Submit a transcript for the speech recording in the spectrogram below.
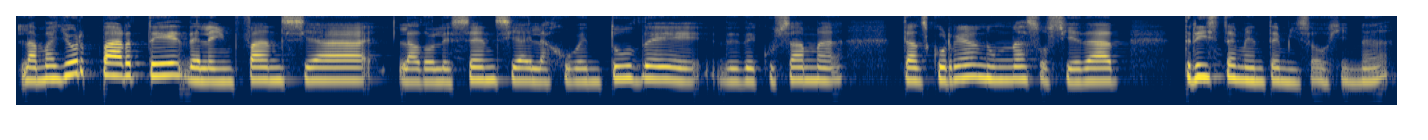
La mayor parte de la infancia, la adolescencia y la juventud de, de, de Kusama transcurrieron en una sociedad tristemente misógina,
